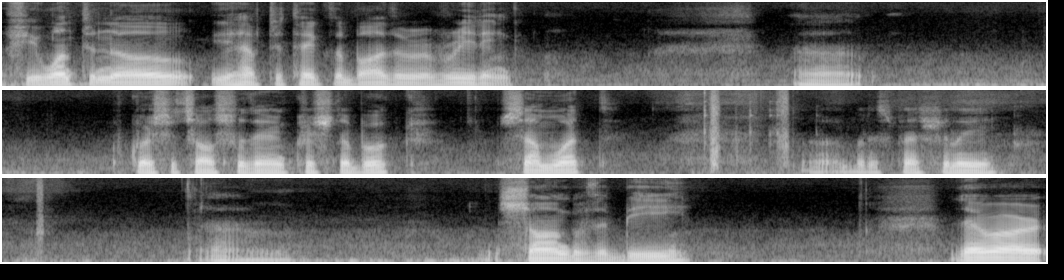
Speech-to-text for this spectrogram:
if you want to know, you have to take the bother of reading. Uh, of course, it's also there in Krishna book, somewhat uh, but especially um, Song of the Bee. There are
